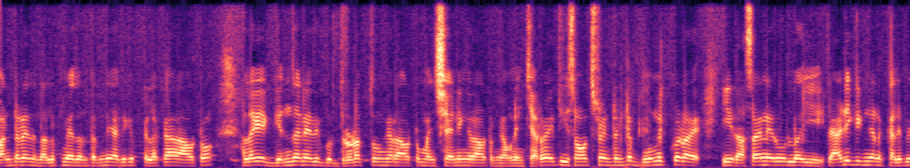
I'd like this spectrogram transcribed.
పంట అనేది నలుపు మీద ఉంటుంది. అధిక పిలక రావటం అలాగే గింజ అనేది దృఢత్వంగా రావటం మంచి షైనింగ్ రావటం గమనించారు. అయితే ఈ సంవత్సరం ఏంటంటే భూమికి కూడా ఈ రసాయన ఎరువుల్లో ఈ ప్యాడీకి కనుక కలిపి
